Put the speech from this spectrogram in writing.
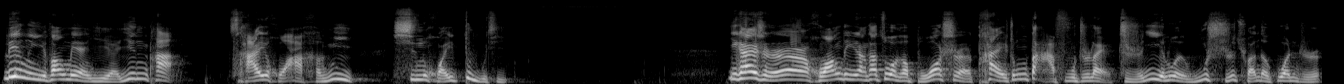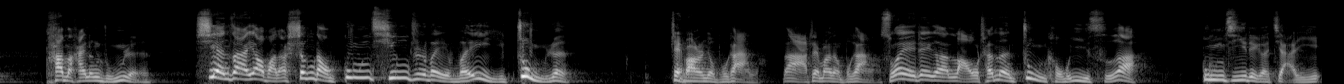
另一方面也因他才华横溢，心怀妒忌。一开始，皇帝让他做个博士、太中大夫之类，只议论无实权的官职，他们还能容忍。现在要把他升到公卿之位，委以重任，这帮人就不干了啊！这帮人就不干了。所以，这个老臣们众口一词啊，攻击这个贾谊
